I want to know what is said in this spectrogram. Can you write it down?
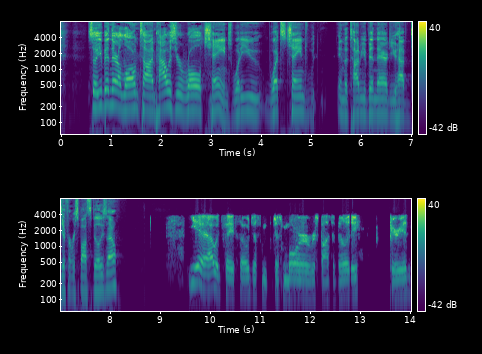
so you've been there a long time. How has your role changed? What do you what's changed in the time you've been there? Do you have different responsibilities now? Yeah, I would say so. Just just more responsibility. Period.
